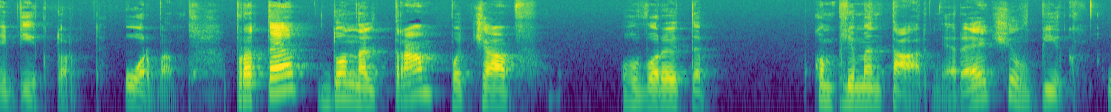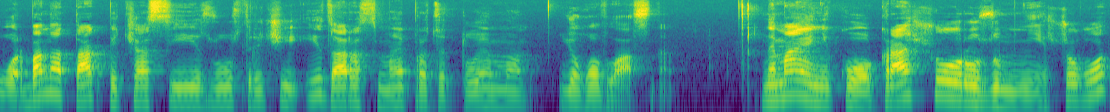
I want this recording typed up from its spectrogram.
Віктор Орбан. Проте Дональд Трамп почав говорити компліментарні речі в бік Орбана так під час цієї зустрічі, і зараз ми процитуємо його власне. Немає нікого кращого, розумнішого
